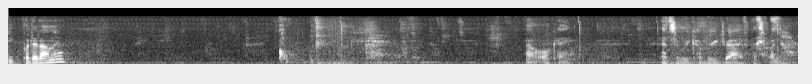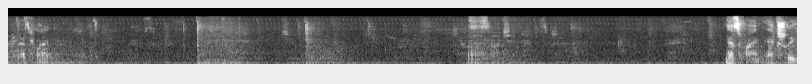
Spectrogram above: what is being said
Did you put it on there? Oh, okay. That's a recovery drive. That's fine. That's fine. That's fine, actually.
